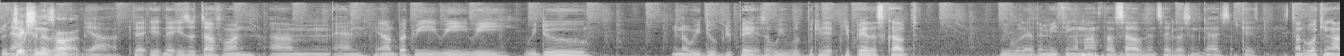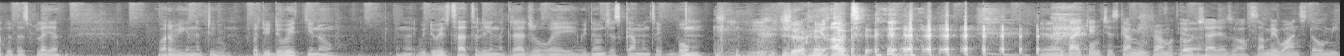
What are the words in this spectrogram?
yeah, rejection is hard. yeah there, i- there is a tough one. Um and you know but we we we we do you know we do prepare. So we will pre- prepare the scout we will have a meeting amongst ourselves and say listen guys okay it's not working out with this player what are we going to do but we do it you know in a- we do it subtly in a gradual way we don't just come and say boom mm-hmm. Sure. you're out you know? You know? If I can just come in from a coach Yeah. side as well. Somebody once told me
